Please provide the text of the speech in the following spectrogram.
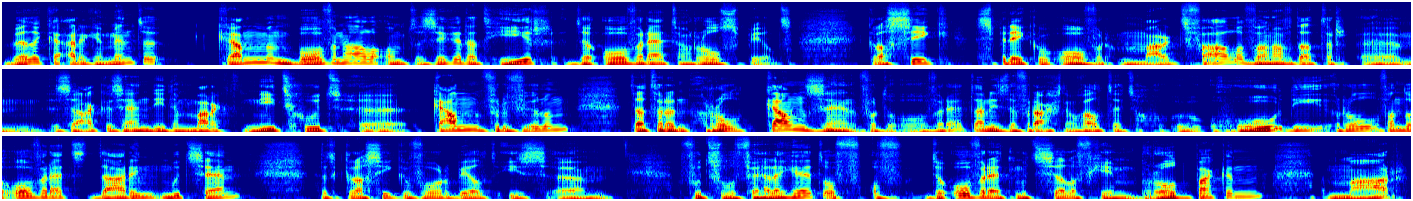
Welke argumenten kan men bovenhalen om te zeggen dat hier de overheid een rol speelt. Klassiek spreken we over marktfalen, vanaf dat er um, zaken zijn die de markt niet goed uh, kan vervullen, dat er een rol kan zijn voor de overheid. Dan is de vraag nog altijd hoe die rol van de overheid daarin moet zijn. Het klassieke voorbeeld is um, voedselveiligheid, of, of de overheid moet zelf geen brood bakken, maar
